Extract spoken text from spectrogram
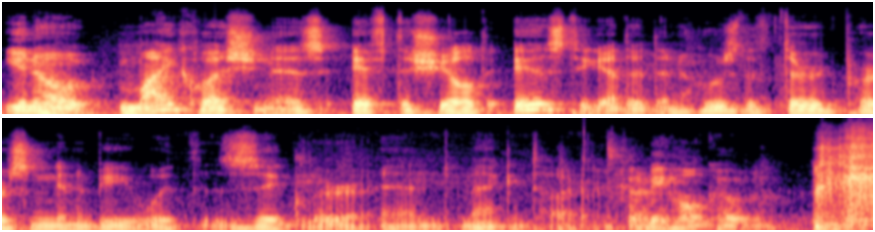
You know, my question is, if the Shield is together, then who's the third person gonna be with Ziggler and McIntyre? It's gonna be Hulk Hogan.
